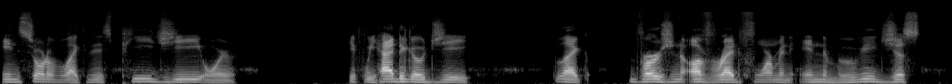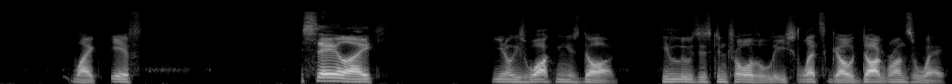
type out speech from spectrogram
in sort of like this PG or if we had to go G, like version of Red Foreman in the movie. Just like if, say, like, you know, he's walking his dog he loses control of the leash, lets go, dog runs away.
